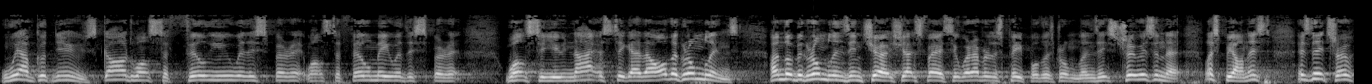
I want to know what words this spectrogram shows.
We have good news. God wants to fill you with His Spirit, wants to fill me with His Spirit, wants to unite us together. All the grumblings, and there'll be grumblings in church, let's face it, wherever there's people, there's grumblings. It's true, isn't it? Let's be honest. Isn't it true?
